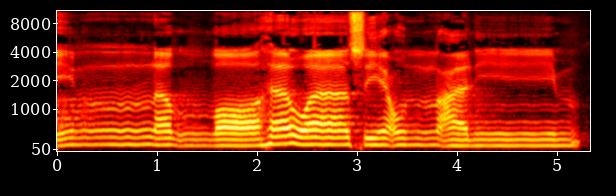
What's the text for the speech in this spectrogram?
إن الله واسع عليم.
